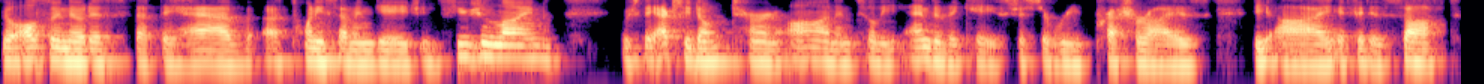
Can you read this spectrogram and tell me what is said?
You'll also notice that they have a 27 gauge infusion line, which they actually don't turn on until the end of the case just to repressurize the eye if it is soft.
